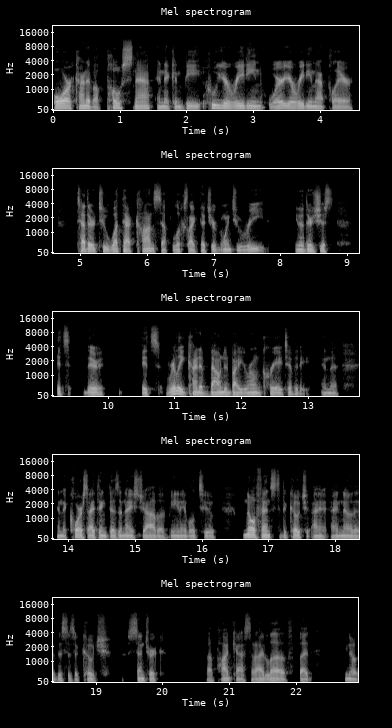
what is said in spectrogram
or kind of a post snap and it can be who you're reading where you're reading that player tethered to what that concept looks like that you're going to read. You know there's just it's there it's really kind of bounded by your own creativity and the and the course i think does a nice job of being able to no offense to the coach i, I know that this is a coach centric uh, podcast that i love but you know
